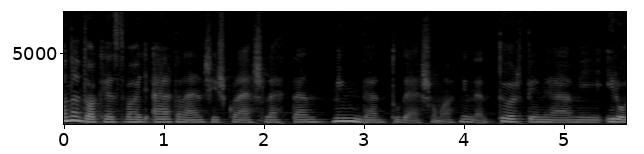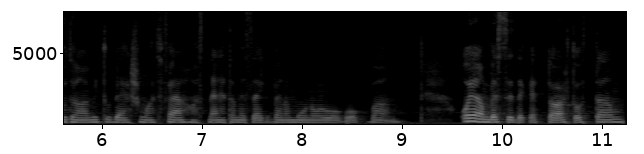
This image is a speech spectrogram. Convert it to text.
Onnantól kezdve, hogy általános iskolás lettem, minden tudásomat, minden történelmi, irodalmi tudásomat felhasználtam ezekben a monológokban. Olyan beszédeket tartottam,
